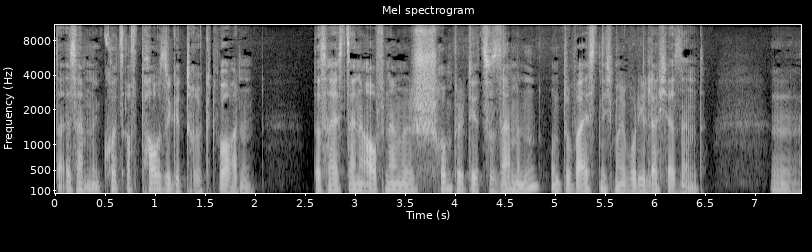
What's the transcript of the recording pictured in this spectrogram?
da ist dann kurz auf Pause gedrückt worden. Das heißt, deine Aufnahme schrumpelt dir zusammen und du weißt nicht mal, wo die Löcher sind. Hm,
